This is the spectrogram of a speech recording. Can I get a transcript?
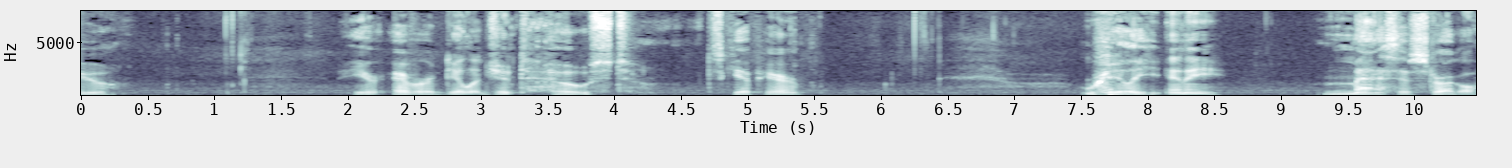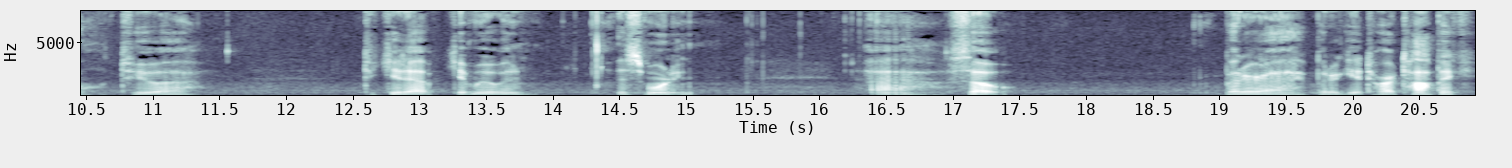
you. Your ever diligent host, Skip here. Really in a massive struggle to uh, to get up, get moving this morning. Uh, so better uh, better get to our topic,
